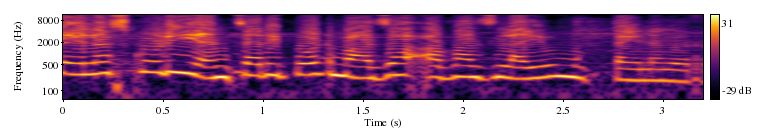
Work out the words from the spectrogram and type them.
कैलास कोडी यांचा रिपोर्ट माझा आवाज लाईव्ह मुक्ताईनगर.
